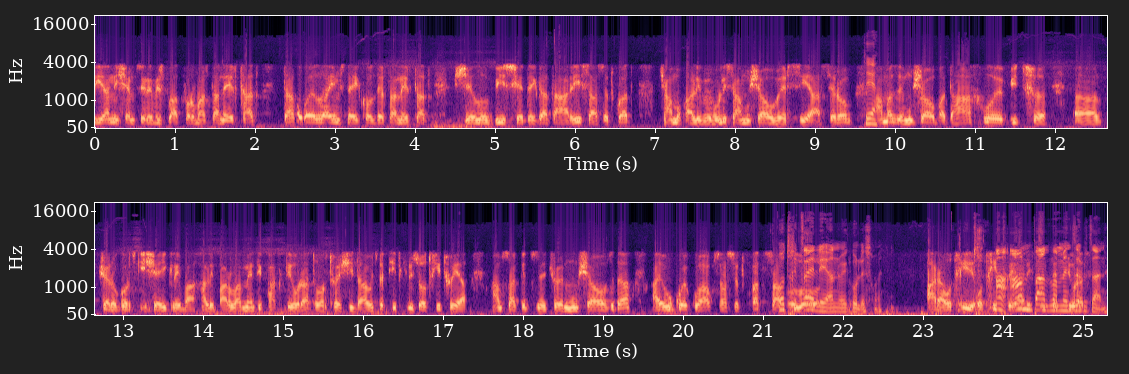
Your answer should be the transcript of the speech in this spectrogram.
ზიანი შემცირების პლატფორმასთან ერთად და ყველა იმ სტეიკჰოლდერთან ერთად შელობის შედეგად არის, ასე ვთქვათ, ჩამოყალიბებული სამუშაო ვერსია, ასე რომ ამაზე მუშაობა დაახლოებით ჩვენ როგორც კი შეიკრიბა ახალი პარლამენტი, ფაქტიურად ორ თვეში დავიწყეთ, თითქმის 4 თვეა ამ საკითხზე ჩვენ მუშაობთ და აი უკვე გვაქვს ასე ვთქვათ საბოლოო 4 წელი ანუ იგულისხმეთ. არა, 4 4 თვე არის. ამ პარლამენტზე ბრძანა.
